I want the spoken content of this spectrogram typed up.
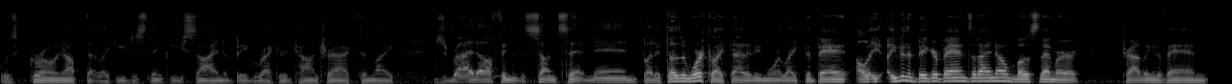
was growing up, that like you just think you sign a big record contract and like just ride off into the sunset, man. But it doesn't work like that anymore. Like the band, even the bigger bands that I know, most of them are traveling in a van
